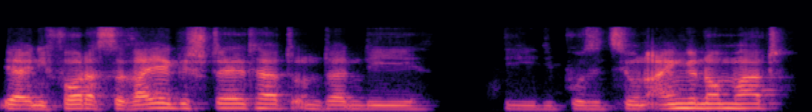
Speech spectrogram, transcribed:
ja, in die vorderste Reihe gestellt hat und dann die, die, die Position eingenommen hat,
